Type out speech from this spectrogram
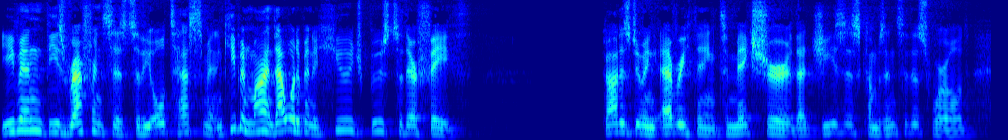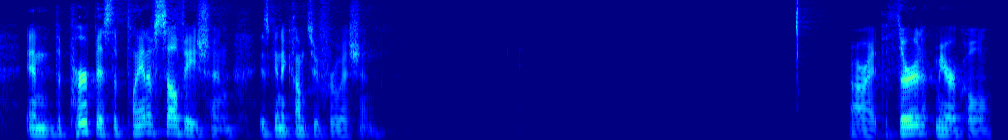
Even these references to the Old Testament, and keep in mind, that would have been a huge boost to their faith. God is doing everything to make sure that Jesus comes into this world and the purpose, the plan of salvation is going to come to fruition. All right, the third miracle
